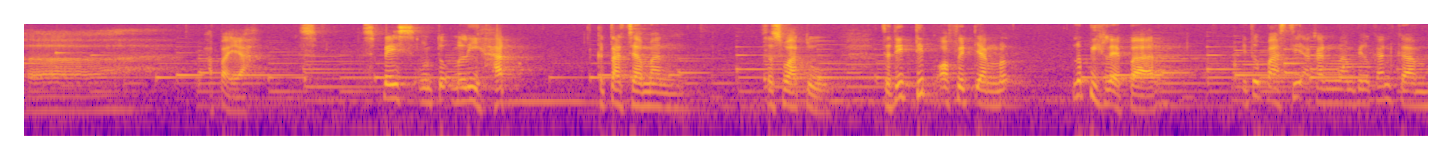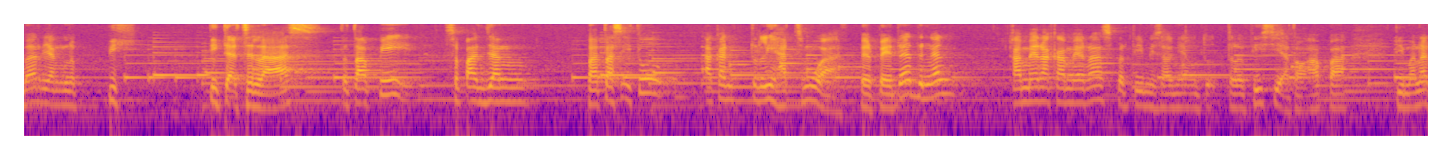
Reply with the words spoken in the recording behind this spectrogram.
uh, apa ya? Space untuk melihat ketajaman sesuatu. Jadi deep of field yang lebih lebar itu pasti akan menampilkan gambar yang lebih tidak jelas, tetapi sepanjang batas itu akan terlihat semua. Berbeda dengan kamera-kamera seperti misalnya untuk televisi atau apa, di mana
